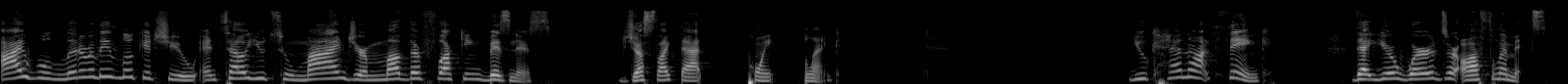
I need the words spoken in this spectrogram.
I will literally look at you and tell you to mind your motherfucking business. Just like that, point blank. You cannot think that your words are off limits.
